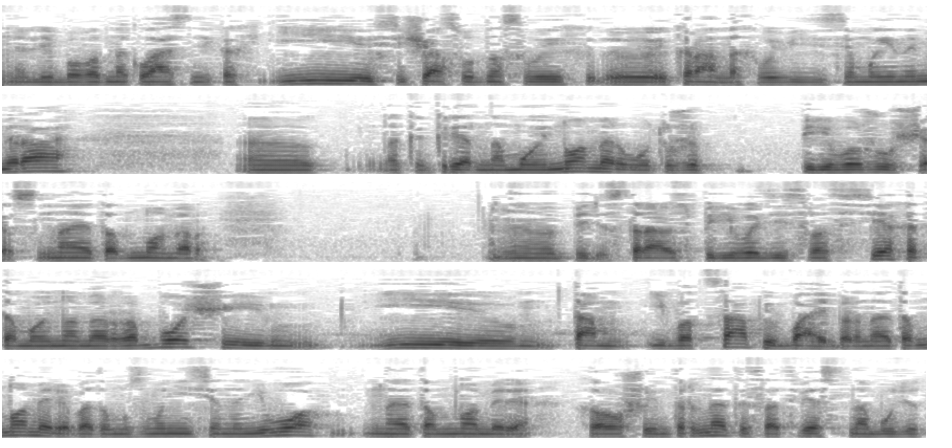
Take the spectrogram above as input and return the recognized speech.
либо в Одноклассниках. И сейчас вот на своих э, экранах вы видите мои номера, э, конкретно мой номер, вот уже перевожу сейчас на этот номер, стараюсь переводить вас всех, это мой номер рабочий, и там и WhatsApp, и Viber на этом номере, поэтому звоните на него, на этом номере. Хороший интернет и, соответственно, будет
